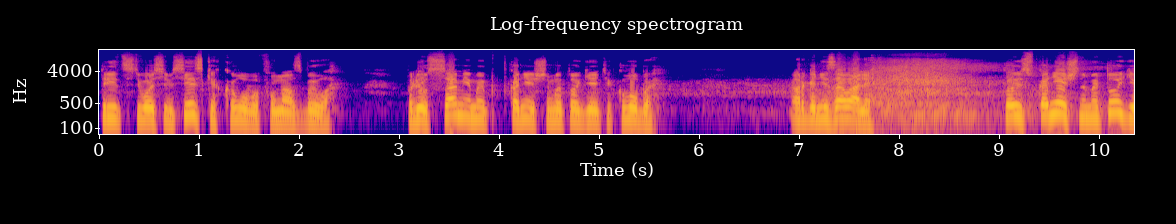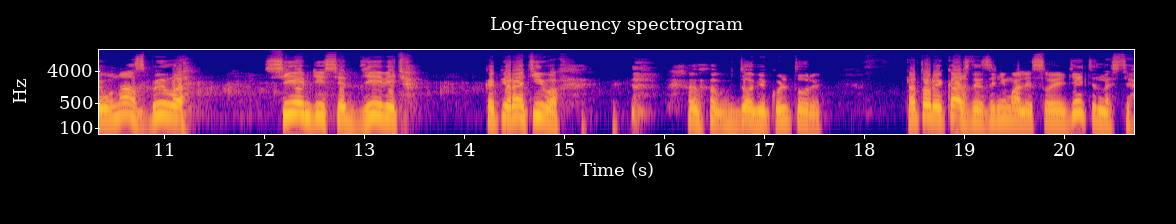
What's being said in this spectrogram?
38 сельских клубов у нас было. Плюс сами мы в конечном итоге эти клубы организовали. То есть в конечном итоге у нас было 79 кооперативов в Доме культуры, которые каждый занимались своей деятельностью,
